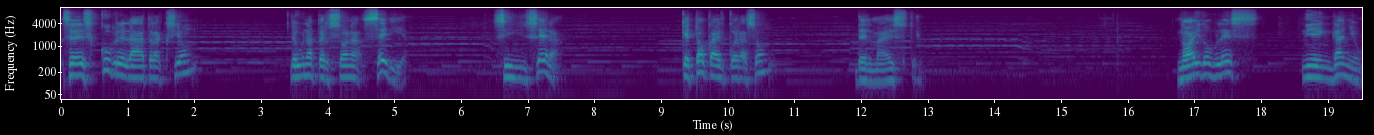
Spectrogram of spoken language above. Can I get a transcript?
Se descubre la atracción de una persona seria, sincera, que toca el corazón del maestro. No hay doblez ni engaño,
